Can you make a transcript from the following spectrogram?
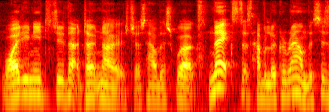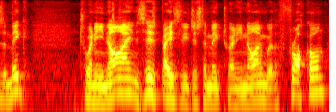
Why do you need to do that? Don't know. It's just how this works. Next, let's have a look around. This is a MiG-29. This is basically just a MiG-29 with a frock on.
